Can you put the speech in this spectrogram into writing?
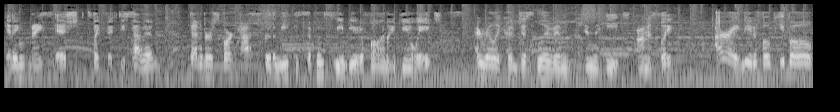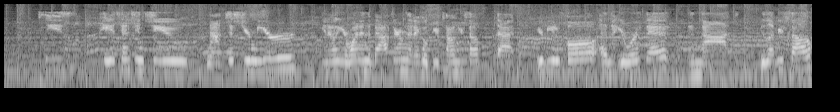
getting nice ish. It's like 57. Denver's forecast for the week is supposed to be beautiful and I can't wait. I really could just live in, in the heat, honestly. All right, beautiful people, please pay attention to not just your mirror, you know, your one in the bathroom that I hope you're telling yourself that you're beautiful and that you're worth it and that You love yourself,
